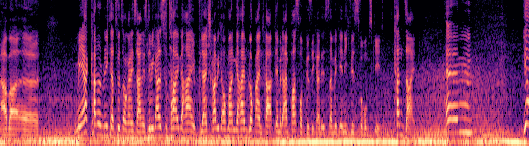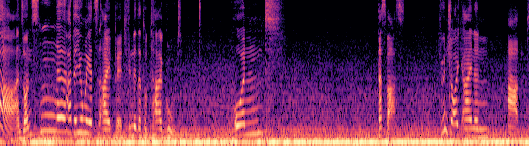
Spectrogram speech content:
Aber äh, mehr kann und will ich dazu jetzt auch gar nicht sagen. Ist nämlich alles total geheim. Vielleicht schreibe ich auch mal einen geheimen Blog-Eintrag, der mit einem Passwort gesichert ist, damit ihr nicht wisst, worum es geht. Kann sein. Ähm, ja, ansonsten äh, hat der Junge jetzt ein iPad. Findet er total gut. Und das war's. Ich wünsche euch einen Abend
